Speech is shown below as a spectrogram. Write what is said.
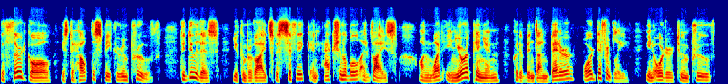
The third goal is to help the speaker improve. To do this, you can provide specific and actionable advice on what, in your opinion, could have been done better or differently in order to improve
